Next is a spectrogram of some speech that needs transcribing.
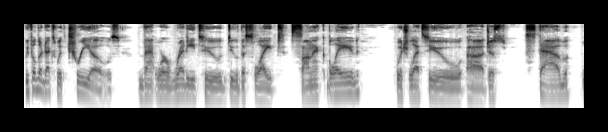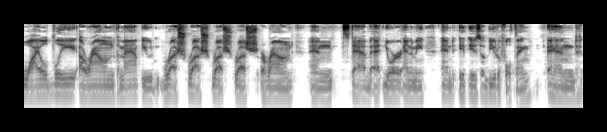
we filled our decks with trios that were ready to do the sleight Sonic Blade, which lets you uh, just stab wildly around the map. You rush, rush, rush, rush around and stab at your enemy. And it is a beautiful thing. And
